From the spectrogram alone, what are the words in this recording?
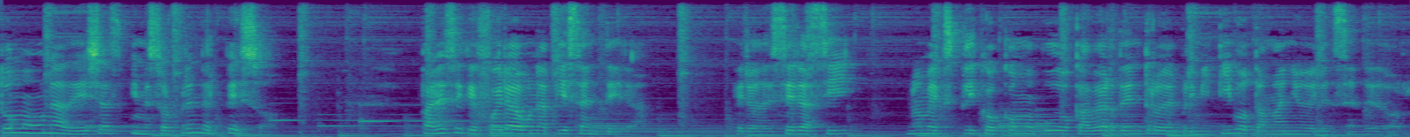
Tomo una de ellas y me sorprende el peso. Parece que fuera una pieza entera, pero de ser así, no me explico cómo pudo caber dentro del primitivo tamaño del encendedor.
